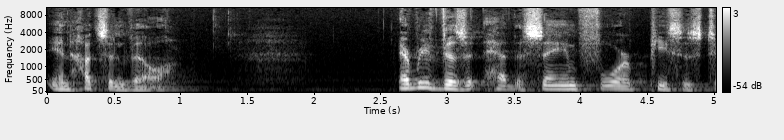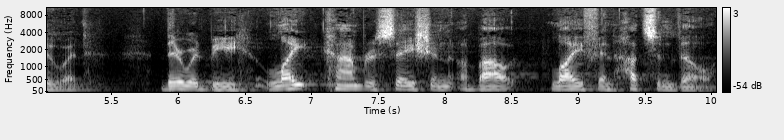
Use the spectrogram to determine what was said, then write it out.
in Hudsonville. Every visit had the same four pieces to it. There would be light conversation about life in Hudsonville.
